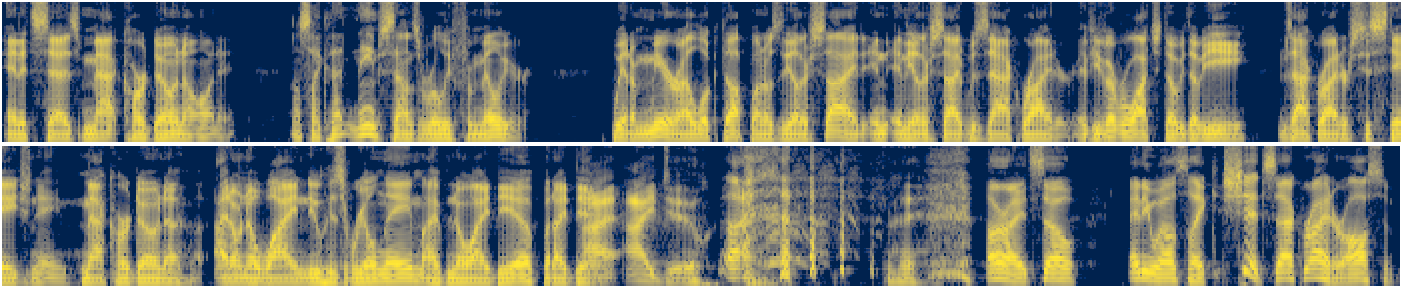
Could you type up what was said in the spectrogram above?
and it says Matt Cardona on it. I was like, that name sounds really familiar. We had a mirror. I looked up and it was the other side, and, and the other side was Zack Ryder. If you've ever watched WWE, Zack Ryder's his stage name. Matt Cardona. I don't know why I knew his real name. I have no idea, but I did. I, I do. All right. So anyway, I was like, shit, Zack Ryder, awesome.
